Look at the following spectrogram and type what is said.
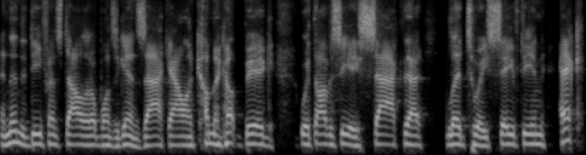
And then the defense dialed it up once again. Zach Allen coming up big with obviously a sack that led to a safety. And heck,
